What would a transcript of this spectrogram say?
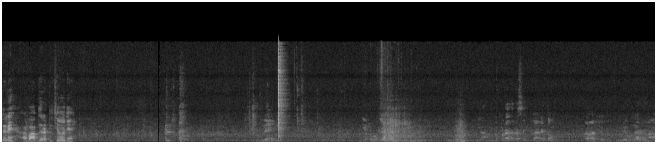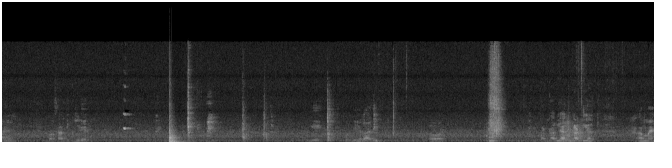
चलें, अब आप ज़रा पीछे हो जाएँ। कपड़ा कीड़े बरसाती ये लगा दी और पर्दा भी आगे काट दिया। अब मैं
